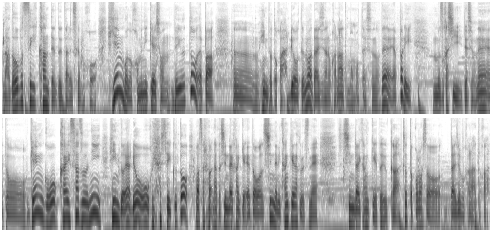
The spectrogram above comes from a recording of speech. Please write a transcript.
まあ、動物的観点といったらですけどもこう非言語のコミュニケーションでいうとやっぱうん頻度とか量っていうのは大事なのかなとも思ったりするのでやっぱり難しいですよね。えっと、言語を介さずに頻度や量を増やしていくと、まあ、それはなんか信頼関係、えっと、信念に関係なくですね信頼関係というかちょっとこの人大丈夫かなとか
